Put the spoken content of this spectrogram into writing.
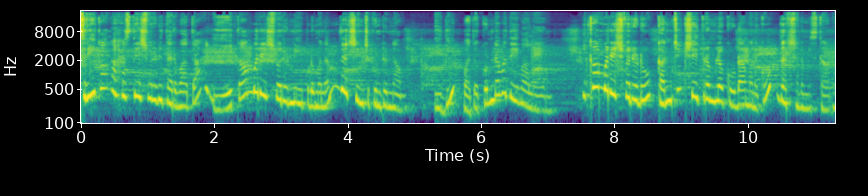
శ్రీకాళహస్తేశ్వరుడి తర్వాత ఏకాంబరేశ్వరుణ్ణి ఇప్పుడు మనం దర్శించుకుంటున్నాం. ఇది పదకొండవ దేవాలయం. ఏకాంబరేశ్వరుడు కంచి క్షేత్రంలో కూడా మనకు దర్శనమిస్తాడు.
